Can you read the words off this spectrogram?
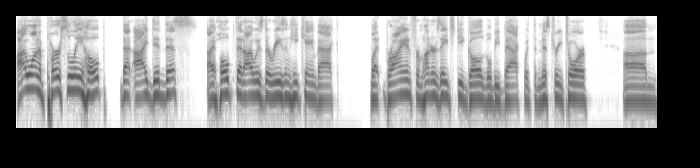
I want to personally hope that I did this. I hope that I was the reason he came back. But Brian from Hunters HD Gold will be back with the mystery tour. Um,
